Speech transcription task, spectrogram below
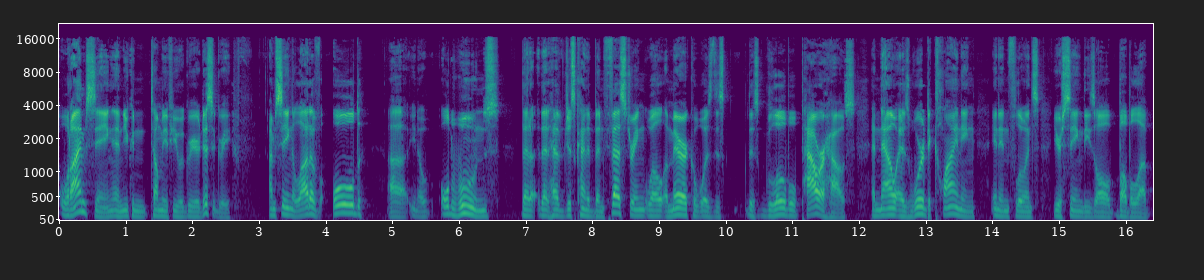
what I'm seeing, and you can tell me if you agree or disagree. I'm seeing a lot of old, uh, you know, old wounds that that have just kind of been festering. Well, America was this this global powerhouse, and now as we're declining in influence, you're seeing these all bubble up.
